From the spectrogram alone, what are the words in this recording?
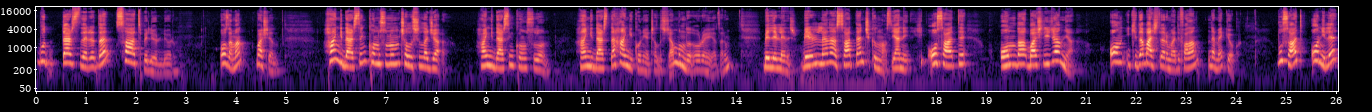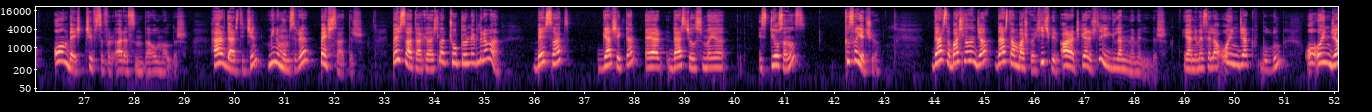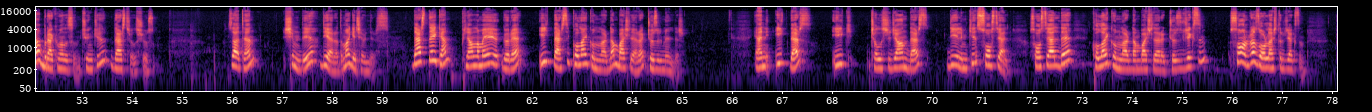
Bu derslere de saat belirliyorum. O zaman başlayalım. Hangi dersin konusunun çalışılacağı, hangi dersin konusunun, hangi derste hangi konuya çalışacağım bunu da oraya yazarım. Belirlenir. Belirlenen saatten çıkılmaz. Yani o saati 10'da başlayacağım ya 12'de başlarım hadi falan demek yok. Bu saat 10 ile 15 çift sıfır arasında olmalıdır. Her ders için minimum süre 5 saattir. 5 saat arkadaşlar çok görünebilir ama 5 saat gerçekten eğer ders çalışmayı istiyorsanız kısa geçiyor. Derse başlanınca dersten başka hiçbir araç gereçle ilgilenmemelidir. Yani mesela oyuncak buldun. O oyuncağı bırakmalısın. Çünkü ders çalışıyorsun. Zaten şimdi diğer adıma geçebiliriz. Dersteyken planlamaya göre ilk dersi kolay konulardan başlayarak çözülmelidir. Yani ilk ders, ilk çalışacağın ders diyelim ki sosyal. Sosyalde kolay konulardan başlayarak çözeceksin. Sonra zorlaştıracaksın.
